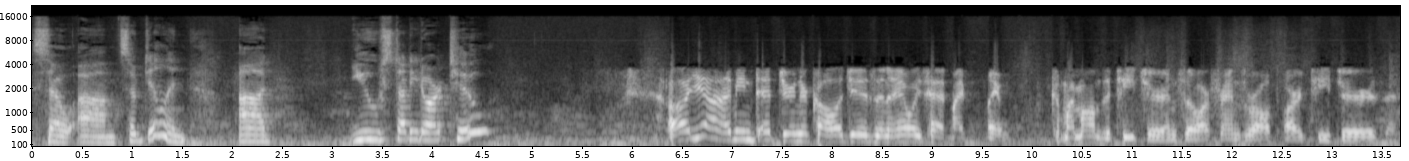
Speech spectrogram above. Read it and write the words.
So, um, so Dylan, uh, you studied art too? Uh, yeah, I mean, at junior colleges, and I always had my my my mom's a teacher, and so our friends were all art teachers, and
